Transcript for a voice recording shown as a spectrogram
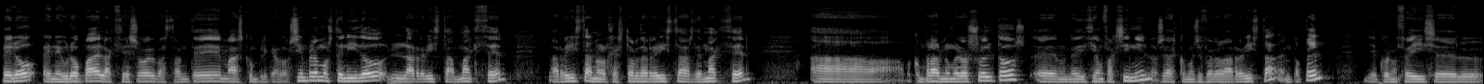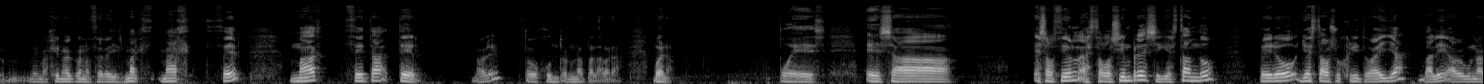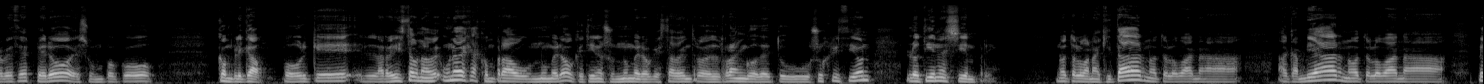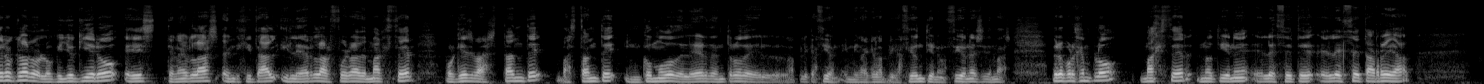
Pero en Europa el acceso es bastante más complicado. Siempre hemos tenido la revista Maxer, la revista, no el gestor de revistas de Maxer, a comprar números sueltos en edición facsímil, o sea, es como si fuera la revista en papel. Ya conocéis el, me imagino que conoceréis Magzer, Magzeter, ¿vale? Todo junto en una palabra. Bueno, pues esa, esa opción ha estado siempre, sigue estando, pero yo he estado suscrito a ella, ¿vale? Algunas veces, pero es un poco complicado, porque la revista, una, una, vez que has comprado un número, que tienes un número que está dentro del rango de tu suscripción, lo tienes siempre. No te lo van a quitar, no te lo van a, cambiar, no te lo van a... Pero claro, lo que yo quiero es tenerlas en digital y leerlas fuera de Maxter, porque es bastante, bastante incómodo de leer dentro de la aplicación. Y mira que la aplicación tiene opciones y demás. Pero por ejemplo, Maxter no tiene el LZREAD,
